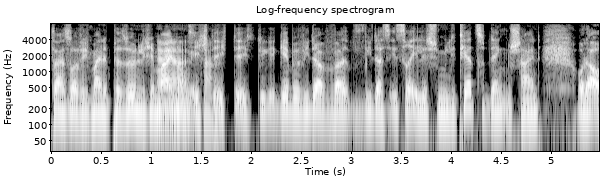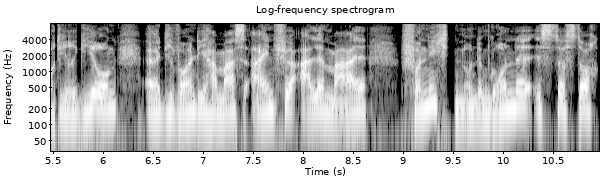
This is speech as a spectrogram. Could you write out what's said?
zwangsläufig meine persönliche Meinung. Ja, ich, ich, ich, gebe wieder, wie das israelische Militär zu denken scheint oder auch die Regierung. Äh, die wollen die Hamas ein für alle Mal vernichten. Und im Grunde ist das doch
